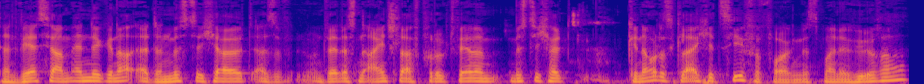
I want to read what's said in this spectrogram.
dann wäre es ja am Ende genau, äh, dann müsste ich halt, also und wenn das ein Einschlafprodukt wäre, dann müsste ich halt genau das gleiche Ziel verfolgen, dass meine Hörer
